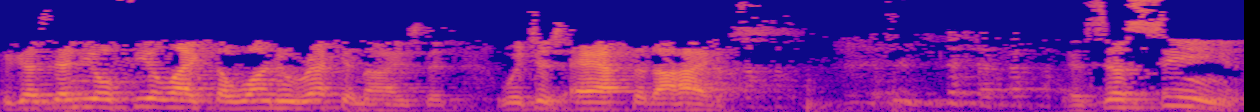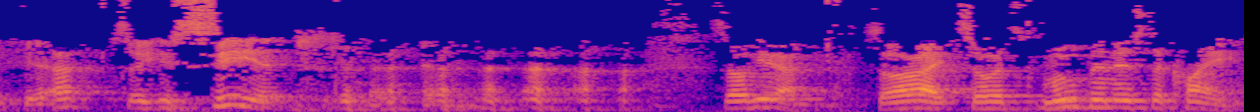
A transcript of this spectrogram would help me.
because then you'll feel like the one who recognized it, which is after the heist. It's just seeing it, yeah? So you see it. so here, so all right, so its movement is the claim.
